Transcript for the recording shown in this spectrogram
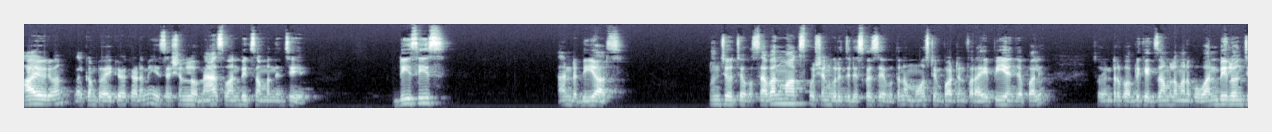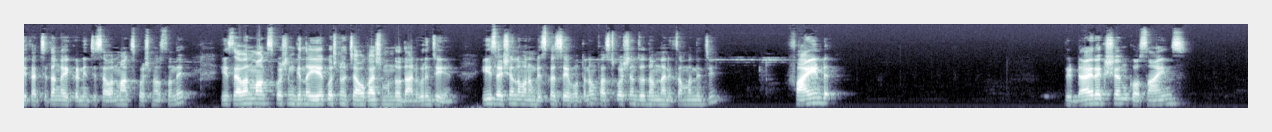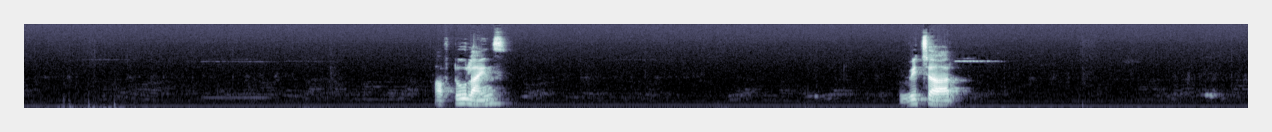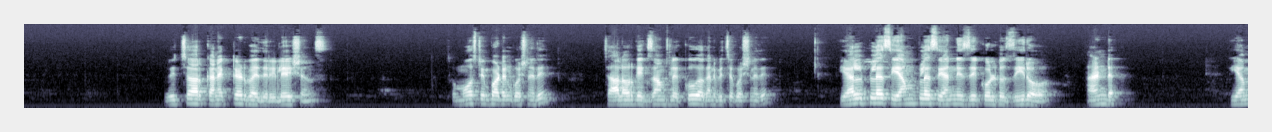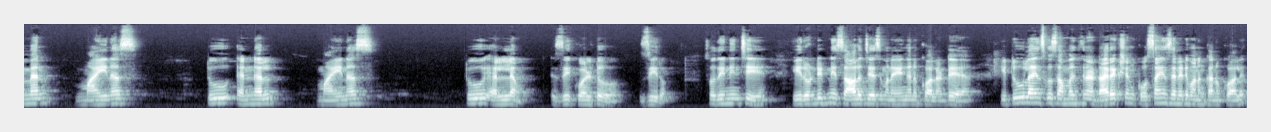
Hi everyone welcome to IQ academy ఈ సెషన్లో maths one బికి సంబంధించి డీసీస్ అండ్ డిఆర్స్ నుంచి వచ్చే ఒక సెవెన్ మార్క్స్ క్వశ్చన్ గురించి డిస్కస్ చేయబోతున్నాం. మోస్ట్ ఇంపార్టెంట్ ఫర్ ఐపీ అని చెప్పాలి. సో ఇంటర్ పబ్లిక్ ఎగ్జామ్లో మనకు వన్ బిలోంచి ఖచ్చితంగా ఇక్కడి నుంచి సెవెన్ మార్క్స్ క్వశ్చన్ వస్తుంది. ఈ సెవెన్ మార్క్స్ క్వశ్చన్ కింద ఏ క్వశ్చన్ వచ్చే అవకాశం ఉందో దాని గురించి ఈ సెషన్లో మనం డిస్కస్ చేయబోతున్నాం. ఫస్ట్ క్వశ్చన్ చూద్దాం. దానికి సంబంధించి find the direction cosines of two lines which are which are connected by the relations so most important question ఇది చాలా వరకు ఎగ్జామ్స్లో ఎక్కువగా కనిపించే క్వశ్చన్ ఇది L plus M plus N is equal to zero and MN minus two NL minus two LM is equal to zero so దీని నుంచి ఈ రెండింటిని సాల్వ్ చేసి మనం ఏం కనుక్కోవాలంటే ఈ టూ లైన్స్కు సంబంధించిన డైరెక్షన్ కొసైన్స్ అనేవి మనం కనుక్కోవాలి.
